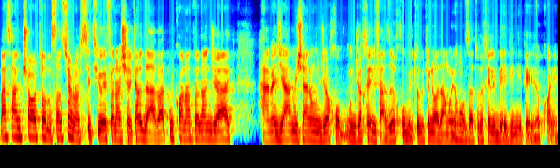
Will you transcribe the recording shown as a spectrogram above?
مثلا چهار تا مثلا چه CTO فلان شرکت رو دعوت می‌کنن فلان جک. همه جمع میشن اونجا خب اونجا خیلی فضای خوبی تو بتونی آدمای حوزه رو خیلی ببینی پیدا کنی.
